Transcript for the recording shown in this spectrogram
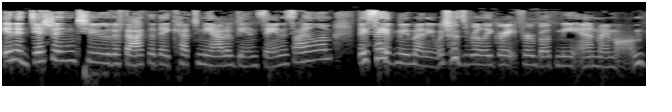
in addition to the fact that they kept me out of the insane asylum, they saved me money, which was really great for both me and my mom.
